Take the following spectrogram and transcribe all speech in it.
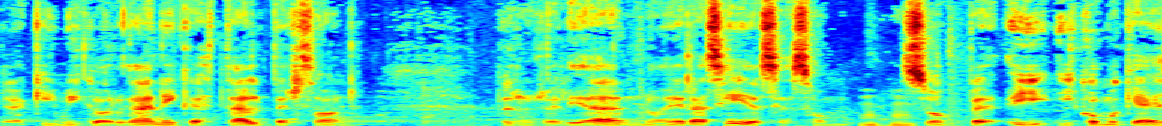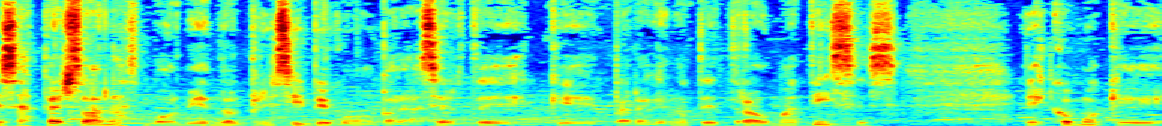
la, la química orgánica es tal persona pero en realidad no era así, o sea, son, son y, y, como que a esas personas, volviendo al principio como para hacerte que para que no te traumatices, es como que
